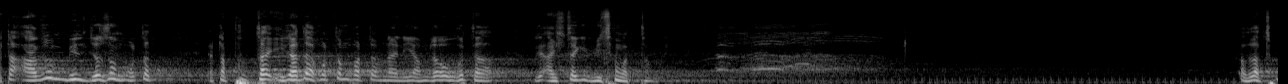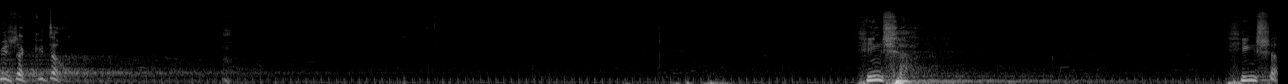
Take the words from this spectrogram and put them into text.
একটা আজম বিল জজম অর্থাৎ একটা ফুক্তা ইরাদা করতাম পারতাম না নি আমরা ও কথা, যে আজটাকে মিছা মারতাম। আল্লাহ, তুমি সাক্ষী থাকো হিংসা। হিংসা,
